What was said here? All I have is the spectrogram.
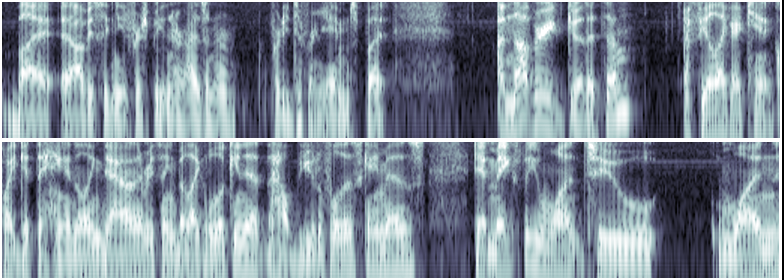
But obviously Need for Speed and Horizon are pretty different games, but I'm not very good at them. I feel like I can't quite get the handling down and everything, but like looking at how beautiful this game is, it makes me want to one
